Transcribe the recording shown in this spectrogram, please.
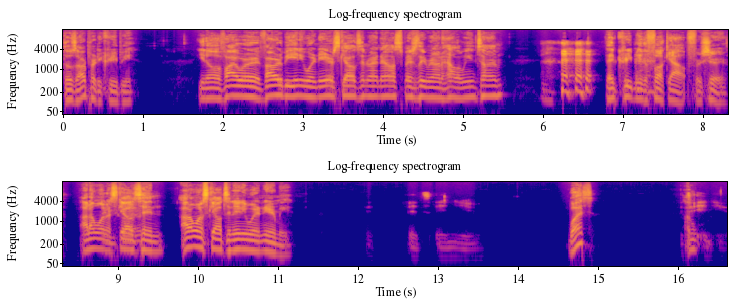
those are pretty creepy. You know, if I were if I were to be anywhere near a skeleton right now, especially around Halloween time, that'd creep me the fuck out for sure. I don't want a Are you fine? skeleton. I don't want a skeleton anywhere near me. it's in you. What? It's I'm- in you.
